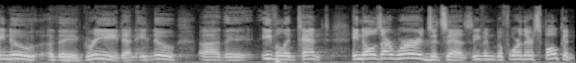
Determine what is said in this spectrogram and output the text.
He knew the greed and he knew uh, the evil intent. He knows our words, it says, even before they're spoken.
